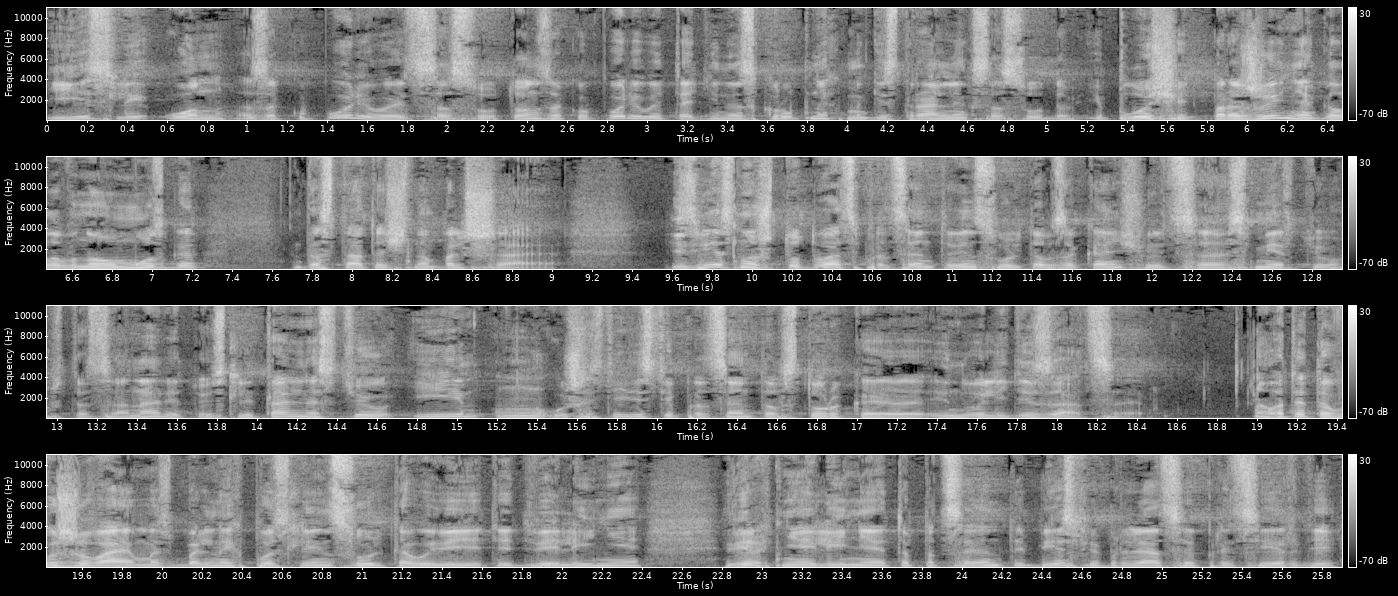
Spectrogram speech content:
И если он закупоривает сосуд, он закупоривает один из крупных магистральных сосудов. И площадь поражения головного мозга достаточно большая. Известно, что 20% инсультов заканчиваются смертью в стационаре, то есть летальностью, и у 60% стойкая инвалидизация. Вот эта выживаемость больных после инсульта, вы видите две линии. Верхняя линия – это пациенты без фибрилляции предсердий,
